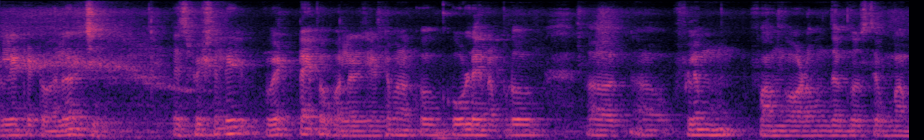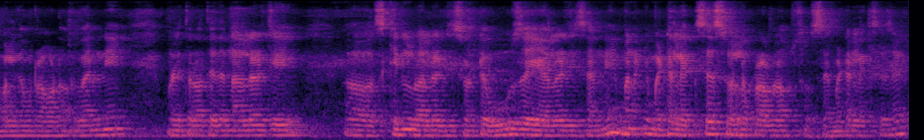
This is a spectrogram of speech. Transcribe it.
related to allergy especially wet type of allergy అంటే మనకు కోల్డ్ అయినప్పుడు uh, uh, ఫ్లెమ్ ఫామ్ కావడం దగ్గు వస్తే బలగం రావడం ఇవన్నీ మళ్ళీ తర్వాత ఏదైనా అలర్జీ స్కిన్లో అలర్జీస్ ఉంటే ఊజ్ అయ్యే అలర్జీస్ అన్నీ మనకి మెటల్ ఎక్సెస్ వల్ల ప్రాబ్లమ్స్ వస్తాయి. Metal excess and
